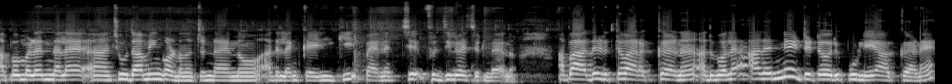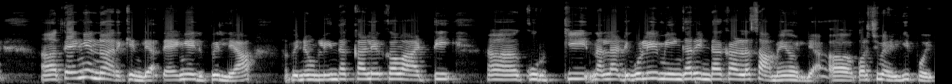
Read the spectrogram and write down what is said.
അപ്പം നമ്മൾ ഇന്നലെ ചൂതാമീൻ കൊണ്ടുവന്നിട്ടുണ്ടായിരുന്നു. അതെല്ലാം കഴുകി പനച്ച് ഫ്രിഡ്ജിൽ വെച്ചിട്ടുണ്ടായിരുന്നു. അപ്പോൾ അതെടുത്ത് വറക്കുകയാണ് അതുപോലെ അതന്നെ ഇട്ടിട്ട് ഒരു പുളിയാക്കുകയാണ്. തേങ്ങയൊന്നും അരക്കില്ല. തേങ്ങ ഇരിപ്പില്ല. പിന്നെ ഉള്ളിയും തക്കാളിയൊക്കെ വാട്ടി കുറുക്കി നല്ല അടിപൊളി മീൻകറി ഉണ്ടാക്കാനുള്ള സമയമില്ല. കുറച്ച് വൈകിപ്പോയി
